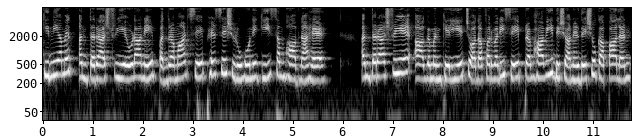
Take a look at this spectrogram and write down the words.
कि नियमित अंतर्राष्ट्रीय उड़ानें 15 मार्च से फिर से शुरू होने की संभावना है। अंतर्राष्ट्रीय आगमन के लिए 14 फरवरी से प्रभावी दिशा निर्देशों का पालन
